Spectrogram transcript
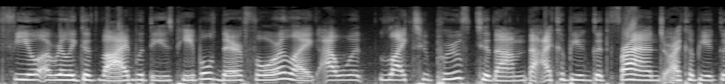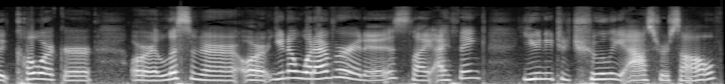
feel a really good vibe with these people. Therefore, like I would like to prove to them that I could be a good friend or I could be a good coworker or a listener or you know whatever it is. Like I think you need to truly ask yourself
